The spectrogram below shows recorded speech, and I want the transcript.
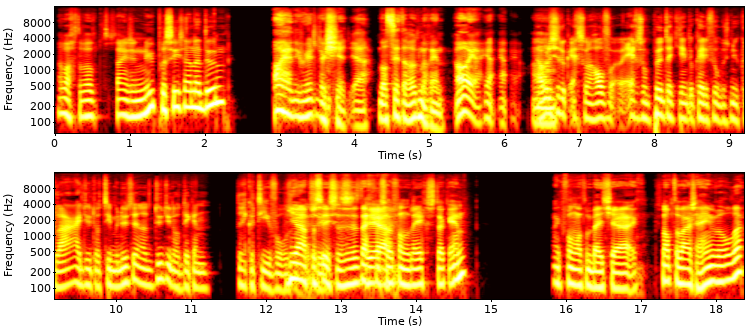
oh, wacht, wat zijn ze nu precies aan het doen? Oh ja, die Riddler shit, ja. Dat zit er ook nog in. Oh ja, ja, ja. ja. Ja, maar er zit ook echt zo'n halve, ergens zo'n punt dat je denkt, oké, de film is nu klaar. Hij duurt nog 10 minuten en dan duurt hij nog dik een drie kwartier volgens mij. Ja, precies. Dus er zit echt Ja. een soort van leeg stuk in. Ik vond dat een beetje... Ik snapte waar ze heen wilden.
